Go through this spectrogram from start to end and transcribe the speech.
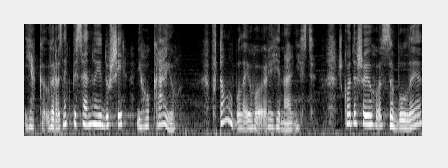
як виразник пісенної душі його краю. В тому була його оригінальність. Шкода, що його забули.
